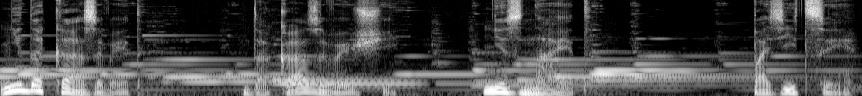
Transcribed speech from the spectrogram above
не доказывает – доказывающий не знает позиции.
